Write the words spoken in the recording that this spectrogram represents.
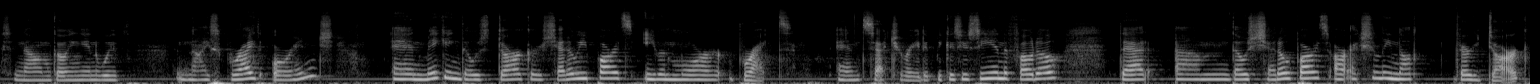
So now I'm going in with a nice bright orange and making those darker shadowy parts even more bright and saturated because you see in the photo that um, those shadow parts are actually not very dark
